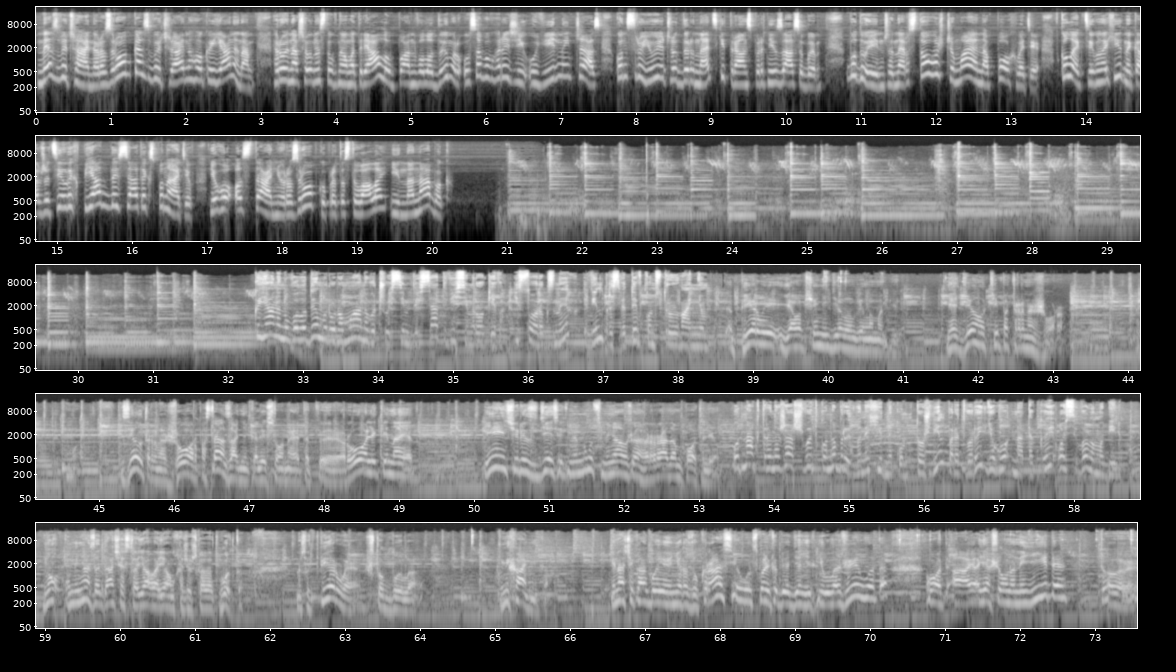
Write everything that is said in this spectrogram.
Незвичайна розробка звичайного киянина. Герой нашого наступного матеріалу, пан Володимир, у себе в гаражі у вільний час конструює чудернацькі транспортні засоби. Будує інженер з того, що має на похваті. В колекції винахідника вже цілих 50 експонатів. Його останню розробку протестувала Інна Набок. Володимиру Романовичу 78 років, і 40 з них він присвятив конструюванню. Первый я вообще не делал веломобиль. Я делал типа тренажера. Вот. Сделал тренажер, поставил заднее колесо на этот, э, ролики на это. И через 10 минут с меня уже градом потлил. Однак тренажер швидко набрид винахіднику, тож він перетворив його на такий ось веломобіль. Но у меня задача стояла, я вам хочу сказать, вот как. Значит, первое, что было, механика. Иначе как бы я ее не разукрасил, вот сколько бы я денег не вложил в это. Вот, а якщо вона не їде, то е,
